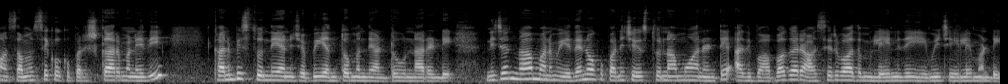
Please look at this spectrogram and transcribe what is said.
మా సమస్యకు ఒక పరిష్కారం అనేది కనిపిస్తుంది అని చెప్పి ఎంతోమంది అంటూ ఉన్నారండి. నిజంగా మనం ఏదైనా ఒక పని చేస్తున్నాము అని అంటే అది బాబాగారి ఆశీర్వాదం లేనిదే ఏమీ చేయలేమండి.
